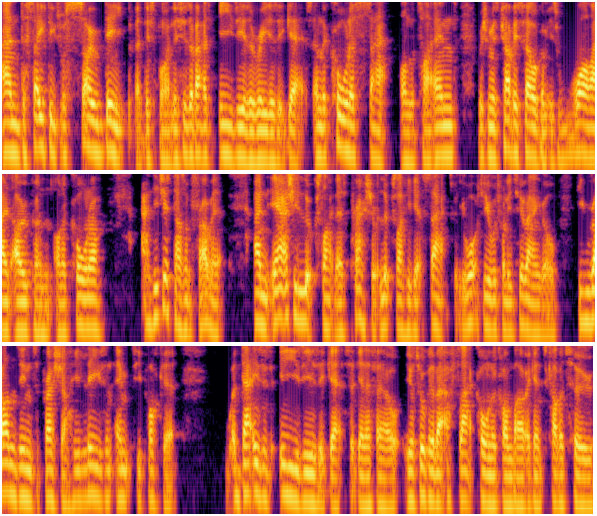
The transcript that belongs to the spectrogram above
And the safeties were so deep at this point. This is about as easy as a read as it gets. And the corner sat on the tight end, which means Travis Fulgham is wide open on a corner and he just doesn't throw it. And it actually looks like there's pressure. It looks like he gets sacked. But you watch the All 22 angle, he runs into pressure. He leaves an empty pocket that is as easy as it gets at the NFL. You're talking about a flat corner combo against cover two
